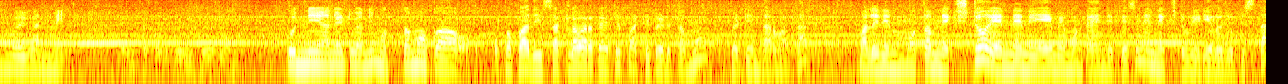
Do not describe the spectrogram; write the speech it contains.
ఇంకో ఇవన్నీ. కొన్ని అనేటివన్నీ మొత్తం ఒక ఒక పది సట్ల వరకు అయితే పట్టి పెడతాము. పెట్టిన తర్వాత మళ్ళీ నేను మొత్తం నెక్స్ట్ ఎన్నెన్ని ఏమేమి ఉంటాయని చెప్పేసి నేను నెక్స్ట్ వీడియోలో చూపిస్తా.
